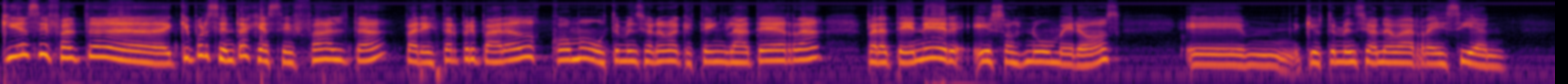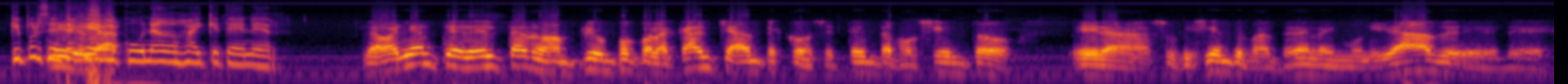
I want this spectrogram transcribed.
¿Qué hace falta, qué porcentaje hace falta para estar preparados, como usted mencionaba que está Inglaterra, para tener esos números em, que usted mencionaba recién? ¿Qué porcentaje de vacunados hay que tener? La variante Delta nos amplió un poco la cancha, antes con 70% era suficiente para tener la inmunidad, de,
